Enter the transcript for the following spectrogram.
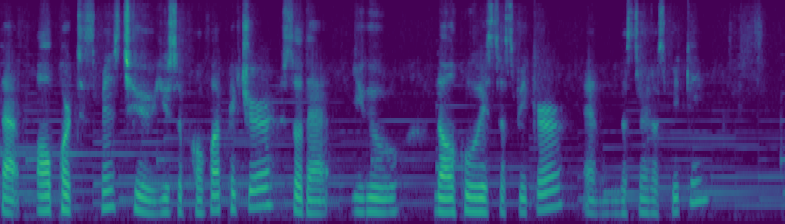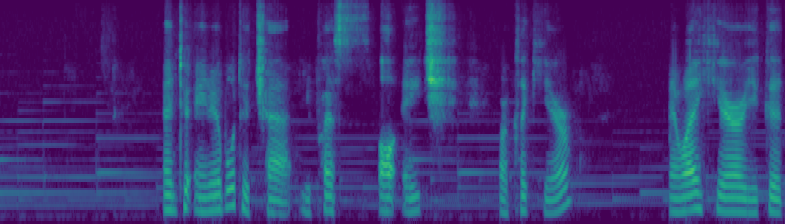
that all participants to use a profile picture so that you know who is the speaker and the student is speaking. And to enable to chat, you press Alt H or click here. And right here, you could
